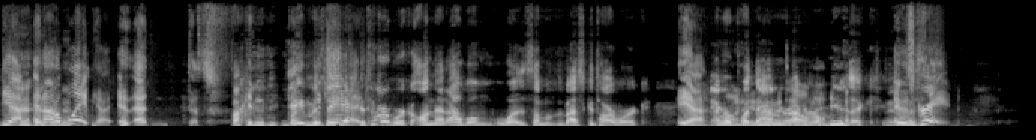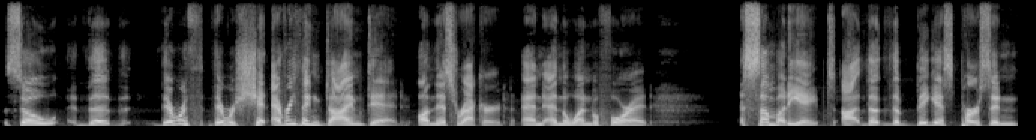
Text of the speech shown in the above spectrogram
Yeah, and I don't blame you. It, that, that's fucking Dave fucking Mustaine's guitar work on that album was some of the best guitar work Yeah, ever On put down in rock and roll music. Yeah. it was great. So the, the there were th- there was shit. Everything Dime did on this record and and the one before it, somebody aped. Uh, the the biggest person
